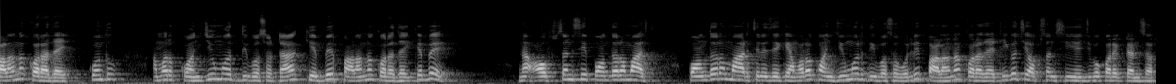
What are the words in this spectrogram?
পালন করা যায় কুহতু আমার কনজ্যুমর দিবসটা কেবে পালন করা যায় কেবে না অপশন সি পনেরো মার্চ পনেরো মার্চরে যাই আমার কনজ্যুমর দিবস বলে পালন করা যায় ঠিক আছে অপশন সি হয়ে করেক্ট আনসর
